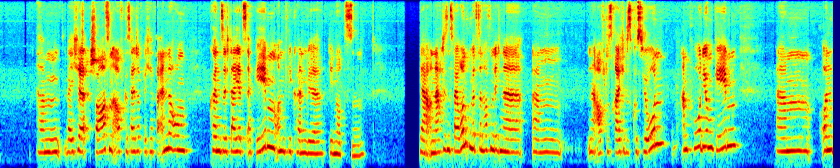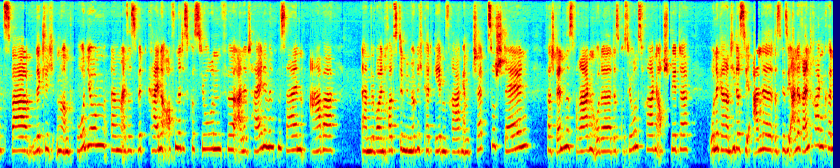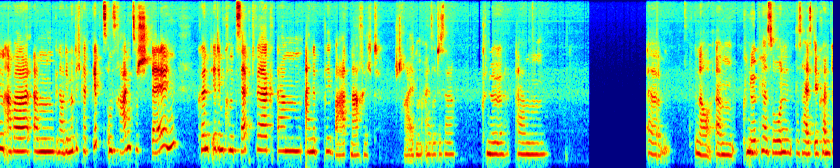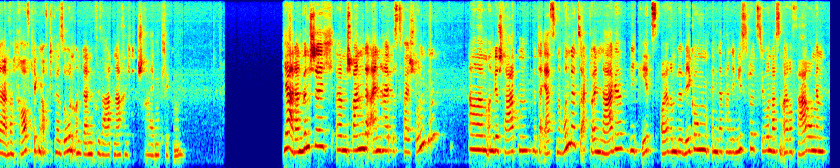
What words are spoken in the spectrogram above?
Ähm, welche Chancen auf gesellschaftliche Veränderung können sich da jetzt ergeben und wie können wir die nutzen? Ja, und nach diesen zwei Runden wird es dann hoffentlich eine, ähm, eine aufschlussreiche Diskussion am Podium geben. Ähm, und zwar wirklich nur am Podium. Ähm, also es wird keine offene Diskussion für alle Teilnehmenden sein, aber ähm, wir wollen trotzdem die Möglichkeit geben, Fragen im Chat zu stellen, Verständnisfragen oder Diskussionsfragen auch später, ohne Garantie, dass, sie alle, dass wir sie alle reintragen können, aber ähm, genau die Möglichkeit gibt es, um Fragen zu stellen, könnt ihr dem Konzeptwerk eine Privatnachricht schreiben, also dieser KNÖ. Ähm, ähm, genau, ähm, KNÖ-Person. Das heißt, ihr könnt da einfach draufklicken auf die Person und dann Privatnachricht schreiben klicken. Ja, dann wünsche ich ähm, spannende eineinhalb bis zwei Stunden. Ähm, und wir starten mit der ersten Runde zur aktuellen Lage. Wie geht es euren Bewegungen in der Pandemiesituation? Was sind eure Erfahrungen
